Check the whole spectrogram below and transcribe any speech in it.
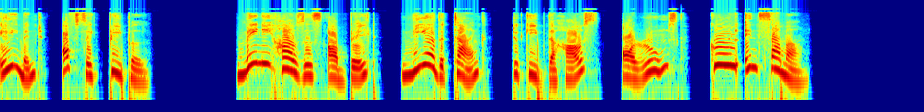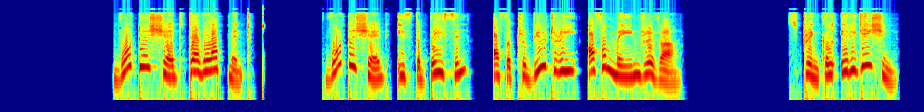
ailment of sick people. Many houses are built near the tank to keep the house or rooms cool in summer. Watershed development Watershed is the basin of a tributary of a main river. Sprinkle irrigation.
